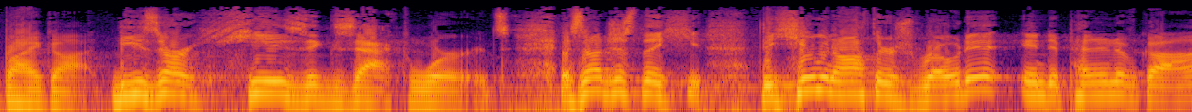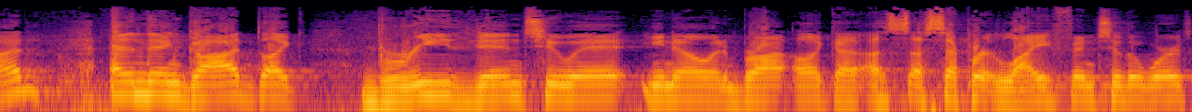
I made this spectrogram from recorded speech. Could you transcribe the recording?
by God. These are His exact words. It's not just the the human authors wrote it independent of God, and then God like breathed into it, you know, and brought like a, a, a separate life into the words.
